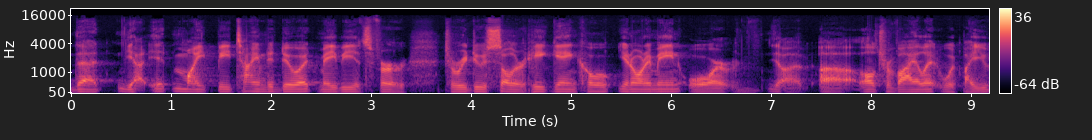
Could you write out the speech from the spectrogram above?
that yeah it might be time to do it maybe it's for to reduce solar heat gain co- you know what i mean or uh, uh, ultraviolet with by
